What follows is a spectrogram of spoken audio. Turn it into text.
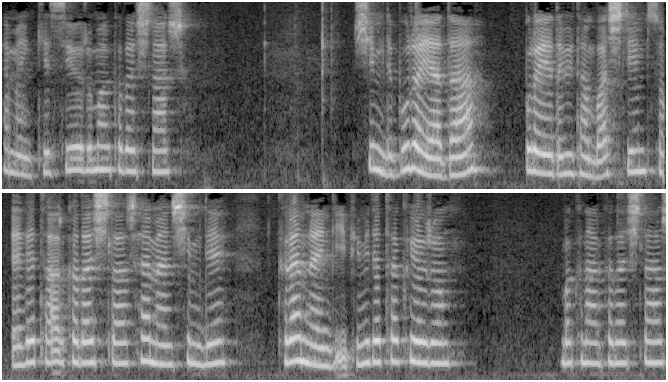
Hemen kesiyorum arkadaşlar. Şimdi buraya da buraya da bir tane başlayayım. Evet arkadaşlar hemen şimdi Krem rengi ipimi de takıyorum. Bakın arkadaşlar.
